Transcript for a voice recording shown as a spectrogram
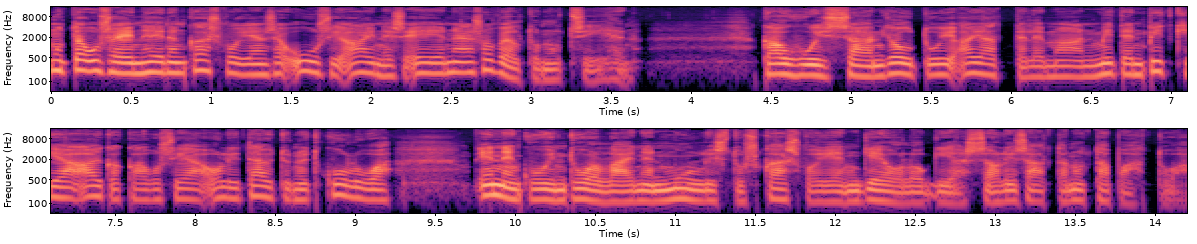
mutta usein heidän kasvojensa uusi aines ei enää soveltunut siihen – Kauhuissaan joutui ajattelemaan, miten pitkiä aikakausia oli täytynyt kulua ennen kuin tuollainen mullistus kasvojen geologiassa oli saattanut tapahtua.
